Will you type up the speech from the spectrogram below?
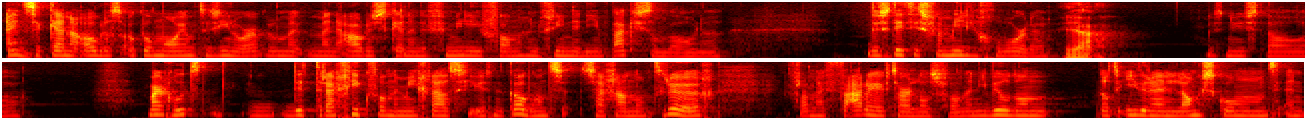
En ze kennen ook, dat is ook wel mooi om te zien hoor. Ik bedoel, mijn- ouders kennen de familie van hun vrienden die in Pakistan wonen. Dus dit is familie geworden. ja, Dus nu is het wel. eh, Maar goed, de tragiek van de migratie is natuurlijk ook, want ze- zij gaan dan terug. Vooral mijn vader heeft daar last van en die wil dan dat iedereen langskomt. En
